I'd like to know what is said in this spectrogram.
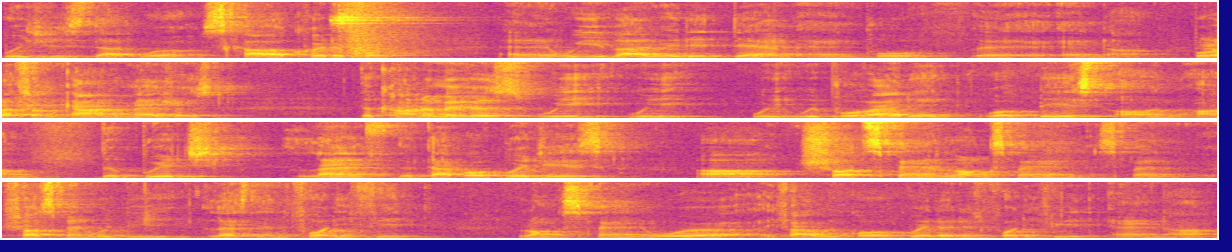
bridges that were scour critical. And we evaluated them and, prov- uh, and uh, some countermeasures. The countermeasures we, we, we, we provided were based on, on the bridge length, the type of bridges, uh, short span, long span, span, short span would be less than 40 feet, long span were, if I recall, greater than 40 feet, and, uh,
